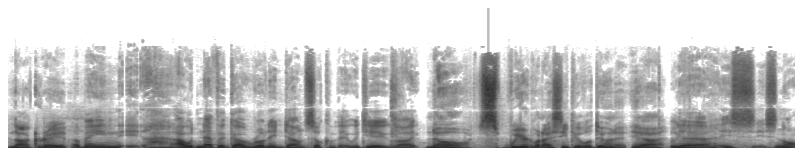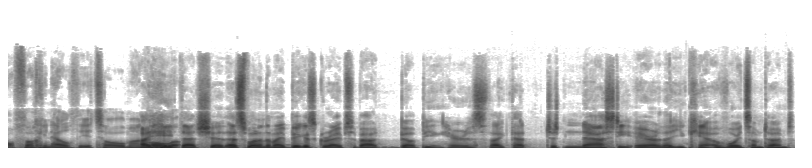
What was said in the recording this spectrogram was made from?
not great. I mean, it, I would never go running down Sukhumvit with you. Like, No, it's weird when I see people doing it. Yeah. yeah, it's it's not fucking healthy at all, man. I All hate that shit. That's one of the, my biggest gripes about about being here is like that just nasty air that you can't avoid sometimes.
